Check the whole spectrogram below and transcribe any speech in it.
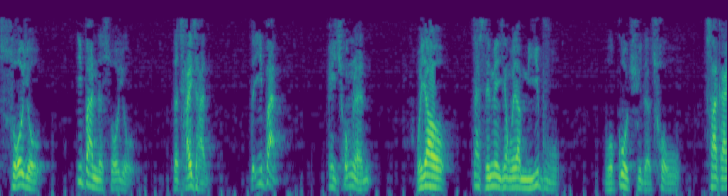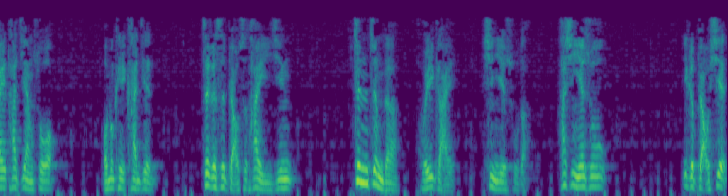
所有一半的所有的财产的一半给穷人，我要在神面前，我要弥补我过去的错误。撒该他这样说，我们可以看见，这个是表示他已经真正的悔改信耶稣的。他信耶稣一个表现，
